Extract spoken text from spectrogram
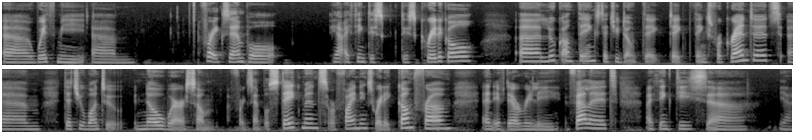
uh, with me. Um, for example, yeah, I think this this critical uh, look on things that you don't take take things for granted um, that you want to know where some for example statements or findings where they come from and if they're really valid i think these uh, yeah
